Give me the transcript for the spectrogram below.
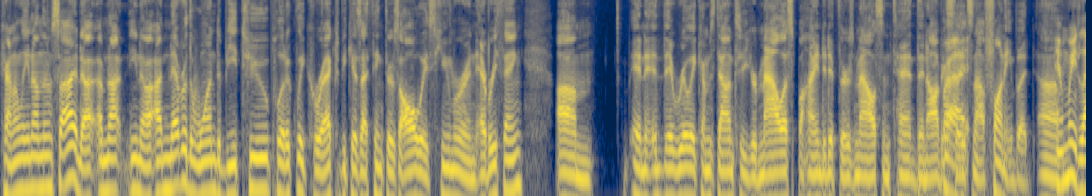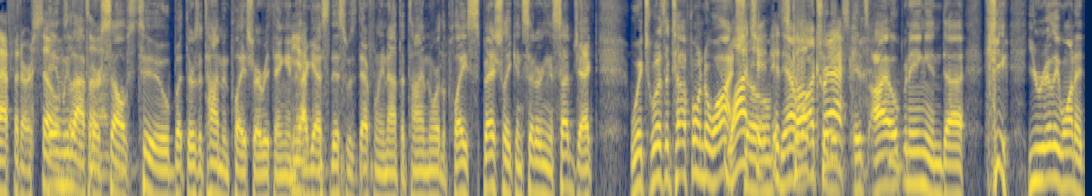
kind of lean on them side. I, I'm not, you know, I'm never the one to be too politically correct because I think there's always humor in everything. Um, and it, it really comes down to your malice behind it. If there's malice intent, then obviously Right. it's not funny. But um, and we laugh at ourselves. and we laugh at ourselves too, but there's a time and place for everything. And Yep. I guess this was definitely not the time nor the place, especially considering the subject, which was a tough one to watch. Watch so, it. It's yeah, called watch Crack. it. It's, it's eye opening, and uh, you, you really want to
